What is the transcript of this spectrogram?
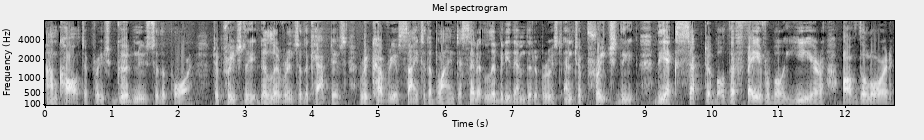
I'm called to preach good news to the poor, to preach the deliverance of the captives, recovery of sight to the blind, to set at liberty them that are bruised, and to preach the, the acceptable, the favorable year of the Lord.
